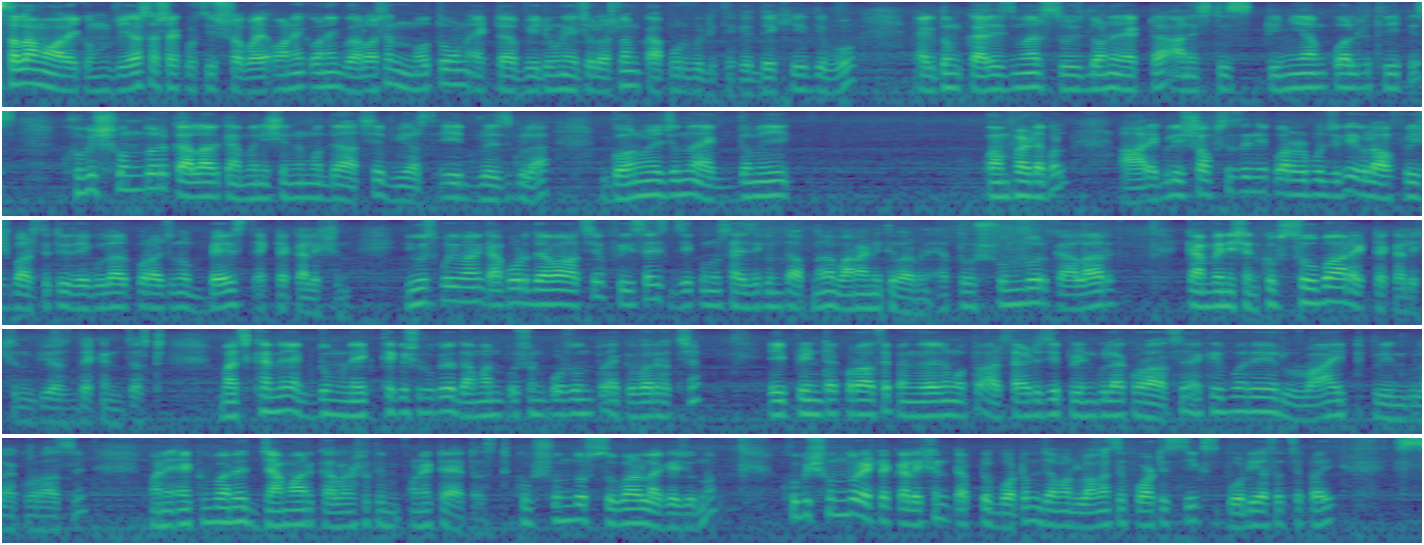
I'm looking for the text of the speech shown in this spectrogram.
আসসালামু আলাইকুম ভিয়ার্স আশা করছি সবাই অনেক অনেক ভালো আছেন। নতুন একটা ভিডিও নিয়ে চলে আসলাম কাপড় বিডি থেকে। দেখিয়ে দেবো একদম কারিজমার সুইজলনের একটা unstitch premium quality three piece খুবই সুন্দর কালার কম্বিনেশনের মধ্যে আছে ভিয়ার্স এই ড্রেসগুলা গরমের জন্য একদমই কমফোর্টেবল আর এগুলি সব সিজনই পরার উপযোগী। এগুলো অফিস ভার্সিটি রেগুলার পরার জন্য বেস্ট একটা কালেকশন হিউজ পরিমাণে কাপড় দেওয়া আছে ফ্রি সাইজ যে কোনো সাইজে কিন্তু আপনারা বানিয়ে নিতে পারবেন। এত সুন্দর কালার কম্বিনেশন খুব সোবার একটা কালেকশন বিয়াস দেখেন জাস্ট মাঝখানে একদম নেক থেকে শুরু করে দামান পোষণ পর্যন্ত একেবারে হচ্ছে এই প্রিন্টটা করা আছে প্যান্ডেলের মতো, আর সাইডে যে প্রিন্টগুলো করা আছে, একেবারে লাইট প্রিন্টগুলো করা আছে মানে একেবারে জামার কালার সাথে অনেকটা অ্যাটাচড খুব সুন্দর সোবার লাগে এই জন্য। খুবই সুন্দর একটা কালেকশন টপ টু বটম জামার লং আছে ফর্টি সিক্স বডি আছে প্রায়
